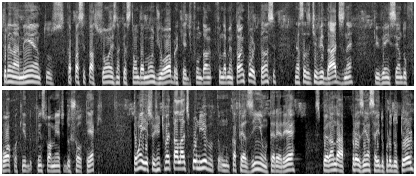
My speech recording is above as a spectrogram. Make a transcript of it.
treinamentos, capacitações na questão da mão de obra, que é de funda fundamental importância nessas atividades, né, que vem sendo o foco aqui, do, principalmente do Showtech. Então é isso, a gente vai estar tá lá disponível, um cafezinho, um tereré, esperando a presença aí do produtor,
